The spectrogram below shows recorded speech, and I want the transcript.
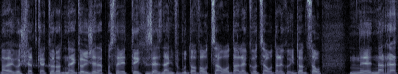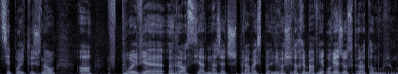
małego świadka koronnego i że na podstawie tych zeznań wybudował całą daleko, całą daleko idącą narrację polityczną o wpływie Rosjan na rzecz Prawa i Sprawiedliwości. To chyba w nie uwierzył, skoro to mówił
